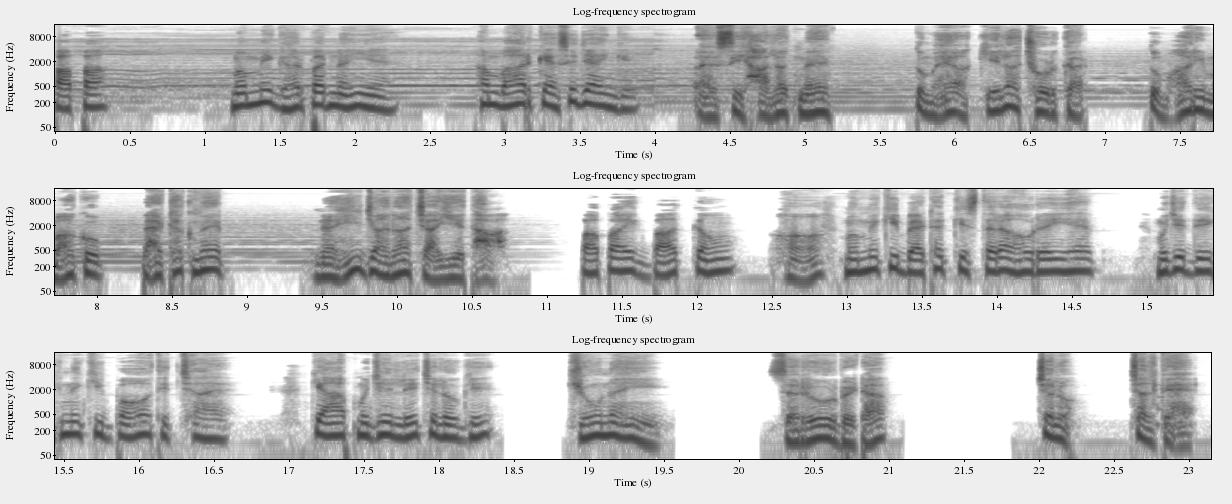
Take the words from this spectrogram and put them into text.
पापा मम्मी घर पर नहीं है। हम बाहर कैसे जाएँगे? ऐसी हालत में तुम्हें अकेला छोड़कर तुम्हारी माँ को बैठक में नहीं जाना चाहिए था। पापा एक बात कहूँ? हाँ? मम्मी की बैठक किस तरह हो रही है? मुझे देखने की बहुत इच्छा है। क्या आप मुझे ले चलोगे? क्यों नहीं? ज़रूर बेटा। चलो चलते हैं।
